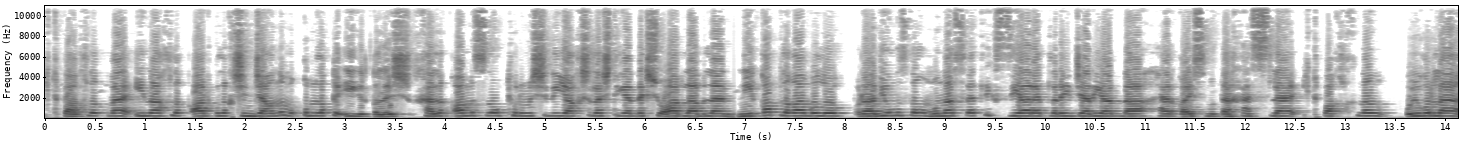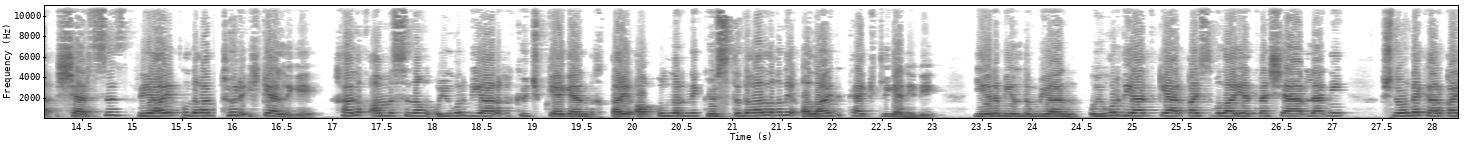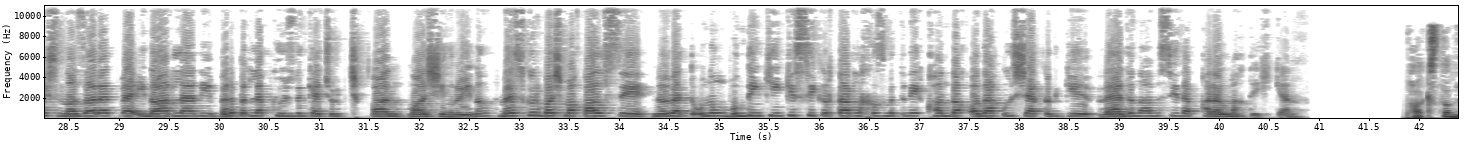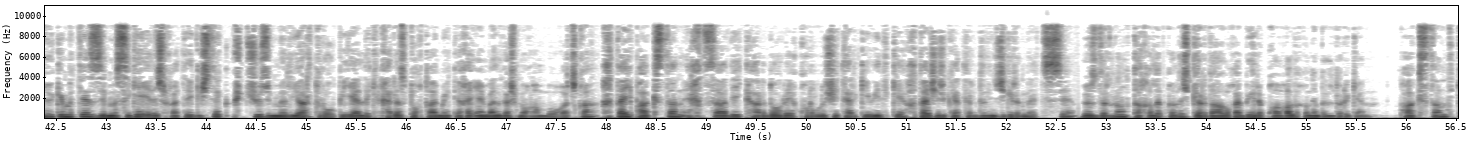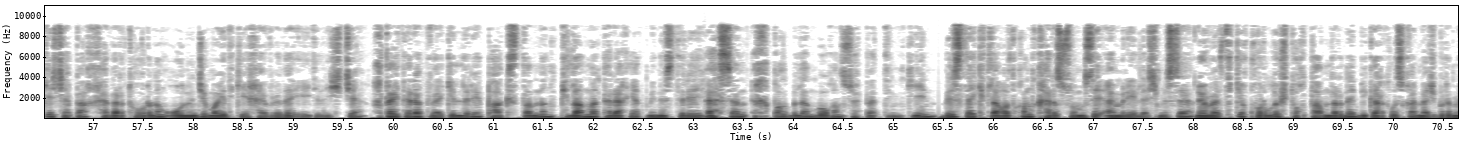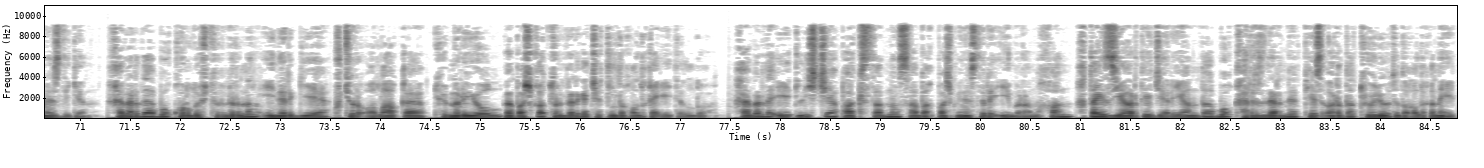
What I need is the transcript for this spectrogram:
ittifoqlik va inoqlik orqali shinjongni muqimlikqa ega qilish xalq ommasining turmushini yaxshilash degandek shuorlar bilan niqoblagan bo'lib radiomizning munosabatlik ziyoratlari jarayonida har qaysi mutaxassislar ittifoqlikning uyg'urlar shartsiz rioya qiladigan tur ekanligi xalq ommasining uyg'ur diyoriga ko'chib kelgan xitoy oqqullarini ko'rsatadiganligini alayda ta'kidlagan edi. Yarim yildan buyon uyg'ur diyoridagi har qaysi viloyat va shaharlarni shuningdek har qaysi nazorat va idoralarni bir birlab ko'zdan kechirib chiqqan mashinruyning mazkur bosh maqolasi navbatda uning bundan keyingi sekretarlik xizmatini qandoq ado qilish haqidagi va'danomasi deb qaralmoqda ekan Pakistan hökuməti zimmisiga elishqa tegishlik 300 milliard rupiyalik qarz to'xtamay texi amalga oshmagan bo'lg'achqa Xitoy pokiston iqtisodiy koridori qurilishi tarkibidagi Xitoy shirkatlaridan 20 nechisi o'zlarining taqilib qilish girdoviga berib qolganligini bildirgan. Pokistondagi shapaq xabar to'rining 10 maydagi xabarida aytilishicha, Xitoy taraf vakillari Pokistonning plan va taraqqiyot ministri Ahsan iqbol bilan bo'lgan suhbatdan keyin biz ta'kidlayotgan qarz summasi amriylashmasa navbatdagi qurilish to'xtamlarini bekor qilishga majburmiz degan. Xabarda bu qurilish turlarining energiya, uchur aloqa, temir yo'l va boshqa turlarga chetildiganligi aytildi. Xabarda aytilishicha, Pokistonning sobiq bosh ministri Imron Xon Xitoy ziyorati jarayonida bu qarzlarni tez orada to'lab o'tadiganligini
